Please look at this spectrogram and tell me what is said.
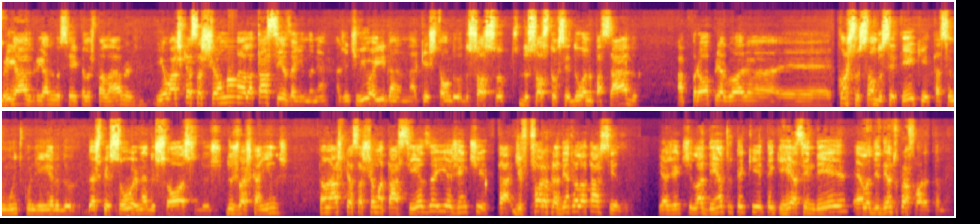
Obrigado, obrigado você aí pelas palavras. E eu acho que essa chama ela está acesa ainda, né? A gente viu aí na, na questão do, do, sócio, do sócio torcedor ano passado, a própria agora é, construção do CT, que está sendo muito com dinheiro do, das pessoas, né, dos sócios, dos, dos vascaínos. Então eu acho que essa chama está acesa e a gente tá de fora para dentro ela está acesa. E a gente lá dentro tem que, tem que reacender ela de dentro para fora também.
